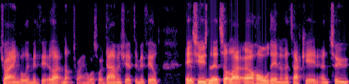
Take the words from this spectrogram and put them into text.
triangle in midfield, like not triangle, what's the word? Diamond shaped in midfield. It's usually sort of like a holding and attacking, and two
